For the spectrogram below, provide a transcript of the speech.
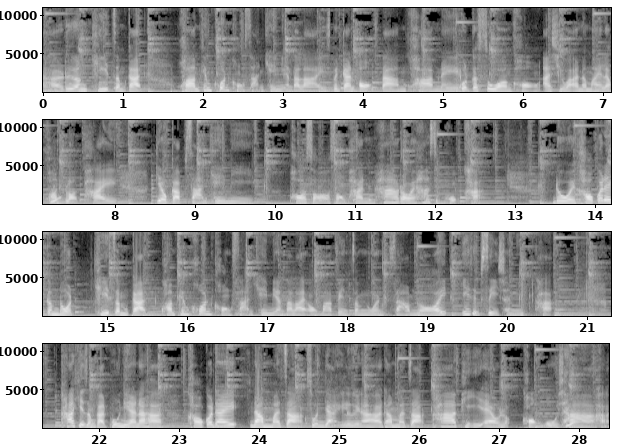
นะคะเรื่องขีดจำกัดความเข้มข้นของสารเคมีอันตราย เป็นการออกตามความในกฎกระทรวงของอาชีวอนามัย และความปลอดภัย เกี่ยวกับสารเคมี พศ 2556 ค่ะ โดยเขาก็ได้กำหนดขีดจำกัดความเข้มข้นของสารเคมีอันตรายออกมาเป็นจำนวน 324 ชนิดค่ะ ค่าขีดจำกัดพวกนี้นะคะ เขาก็ได้นำมาจากส่วนใหญ่เลยนะคะทำมาจากค่า PEL ของ OSHA ค่ะ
